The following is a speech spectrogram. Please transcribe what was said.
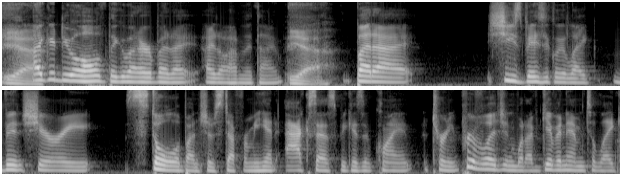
Yeah. I could do a whole thing about her, but I, I don't have the time Yeah. but uh she's basically like Vince Sherry stole a bunch of stuff from me. He had access because of client attorney privilege and what I've given him to like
